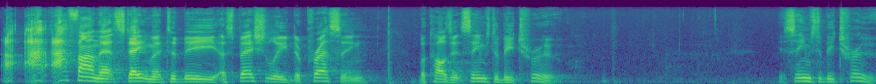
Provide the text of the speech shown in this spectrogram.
I, I, I, find that statement to be especially depressing because it seems to be true. It seems to be true.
